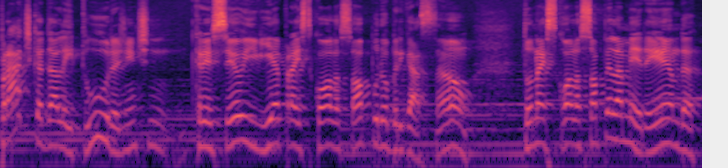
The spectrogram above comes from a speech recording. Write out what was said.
prática da leitura, a gente cresceu e ia para a escola só por obrigação, tô na escola só pela merenda,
